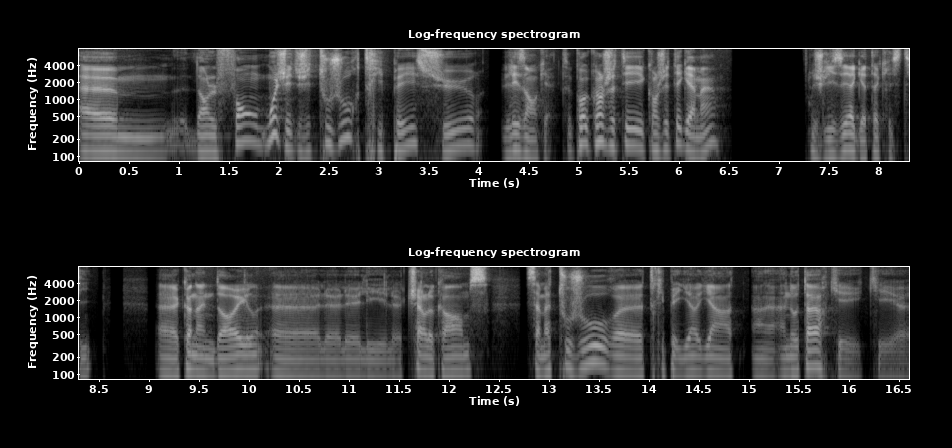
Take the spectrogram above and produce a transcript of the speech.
dans le fond, moi, j'ai toujours tripé sur les enquêtes. Quand, quand j'étais gamin, je lisais Agatha Christie. Euh, Conan Doyle, euh, le, Sherlock Holmes. Ça m'a toujours euh, tripé. Il y a, un, auteur qui est, qui est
